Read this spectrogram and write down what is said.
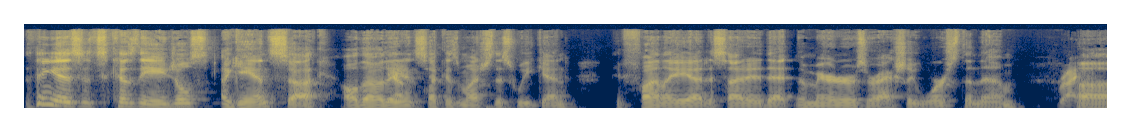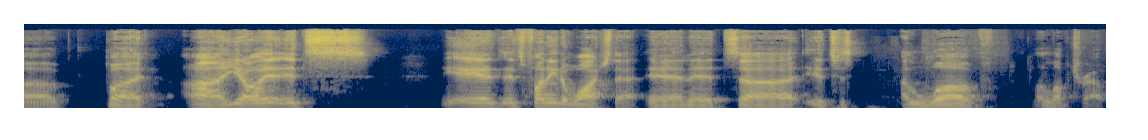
the thing is, it's because the Angels again suck. Although they yep. didn't suck as much this weekend, they finally uh, decided that the Mariners are actually worse than them. Right. Uh, but uh, you know, it, it's it, it's funny to watch that, and it's uh, it's just I love I love Trout.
